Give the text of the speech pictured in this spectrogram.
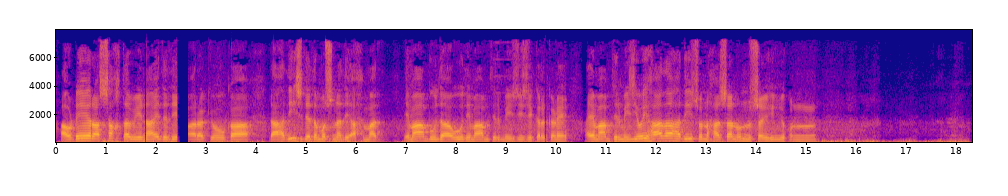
او ډیره سخته وینا یې د دې باره کې وکړه دا حدیث دی د مسند احمد امام ابو داود امام ترمذی ذکر کړي امام ترمذی وی هاذا حدیث حسن صحیح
